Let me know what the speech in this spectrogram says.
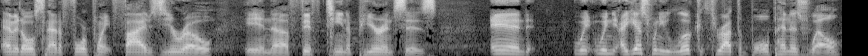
Emmett Olson had a 4.50 in uh, 15 appearances. And when, when I guess when you look throughout the bullpen as well,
